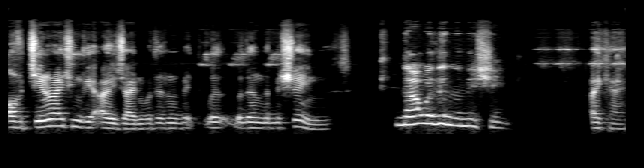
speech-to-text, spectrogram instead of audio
of generating the ozone within within the machines. Not within the machine. Okay.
